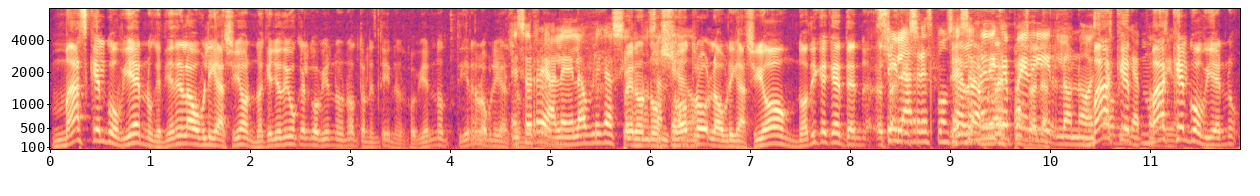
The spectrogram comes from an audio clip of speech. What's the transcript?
más que el gobierno que tiene la obligación, no es que yo digo que el gobierno no, Tolentino, el gobierno tiene la obligación. Eso es real, es la obligación. Pero Santiago. nosotros la obligación, no diga que ten- o la es- responsabilidad. no hay que pedirlo, no, Más es que más que el gobierno.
